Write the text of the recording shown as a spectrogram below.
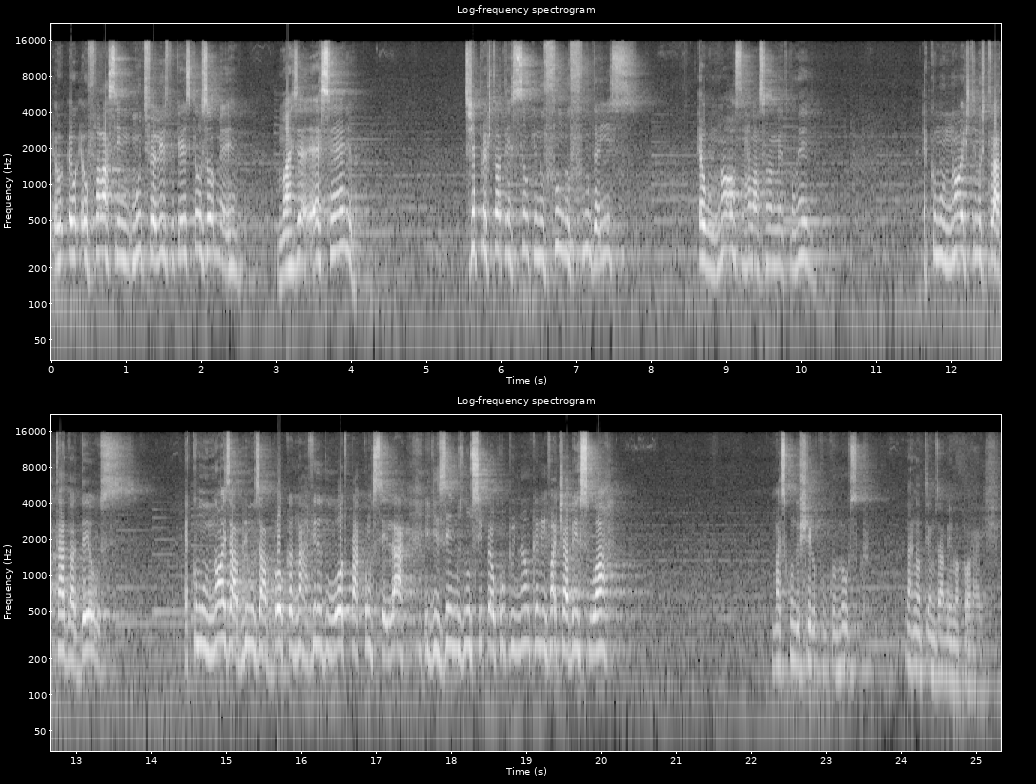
Eu, eu, eu, falo assim, muito feliz, porque é isso que eu sou mesmo. Mas é, é sério. Você já prestou atenção que no fundo, no fundo é isso? É o nosso relacionamento com Ele? É como nós temos tratado a Deus? É como nós abrimos a boca na vida do outro para aconselhar e dizemos: não se preocupe, não, que Ele vai te abençoar. Mas quando chega conosco, nós não temos a mesma coragem.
